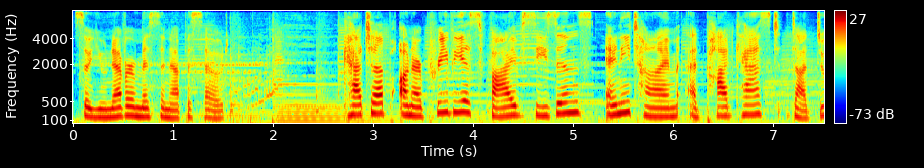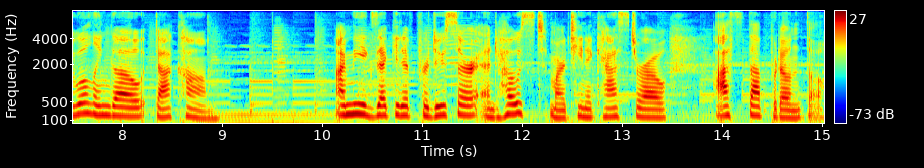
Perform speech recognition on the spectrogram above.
so you never miss an episode. Catch up on our previous five seasons anytime at podcast.duolingo.com. I'm the executive producer and host, Martina Castro. Hasta pronto.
